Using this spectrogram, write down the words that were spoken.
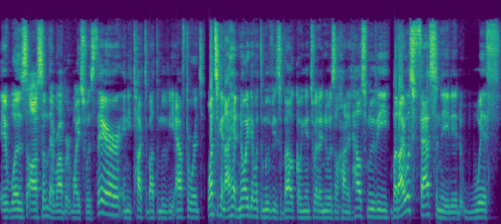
it was awesome that Robert Wise was there and he talked about the movie afterwards. Once again, I had no idea what the movie is about going into it. I knew it was a haunted house movie, but I was fascinated with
